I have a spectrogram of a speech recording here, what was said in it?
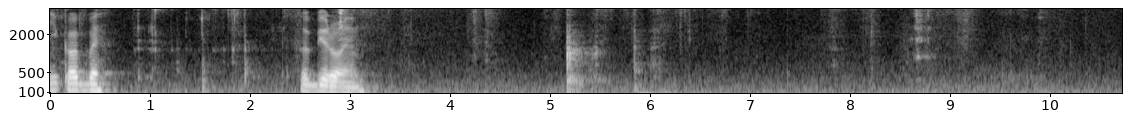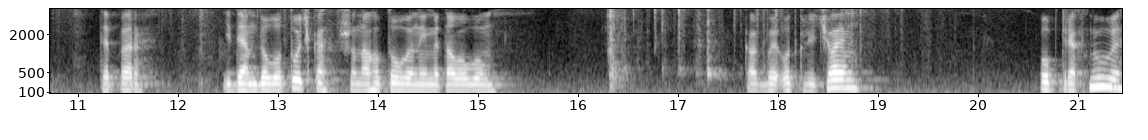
І как би собираємо. Тепер йдемо до лоточка, що наготовлений металолом. Как би відключаємо. Обтряхнули.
